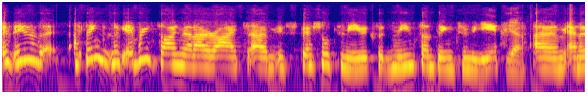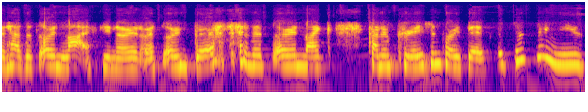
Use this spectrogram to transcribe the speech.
it is. I think, look, every song that I write um, is special to me because it means something to me. Yeah. Um, and it has its own life, you know, its own birth and its own like kind of creation process. It's just being these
